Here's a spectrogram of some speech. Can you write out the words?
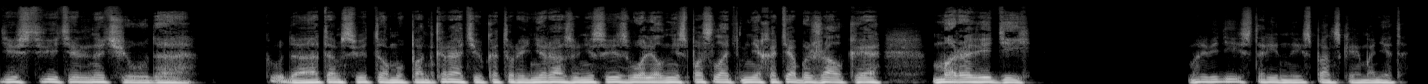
действительно чудо! Куда там святому Панкратию, который ни разу не соизволил не спаслать мне хотя бы жалкое Мороведи? Мороведи — старинная испанская монета.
